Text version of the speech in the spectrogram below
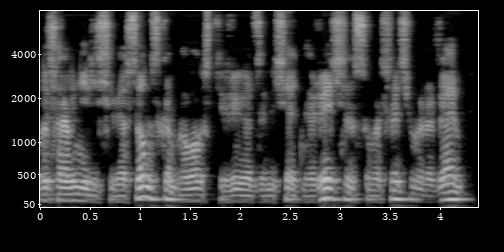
Вы сравнили себя с Омском, а в Омске живет замечательная женщина с сумасшедшим урожаем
